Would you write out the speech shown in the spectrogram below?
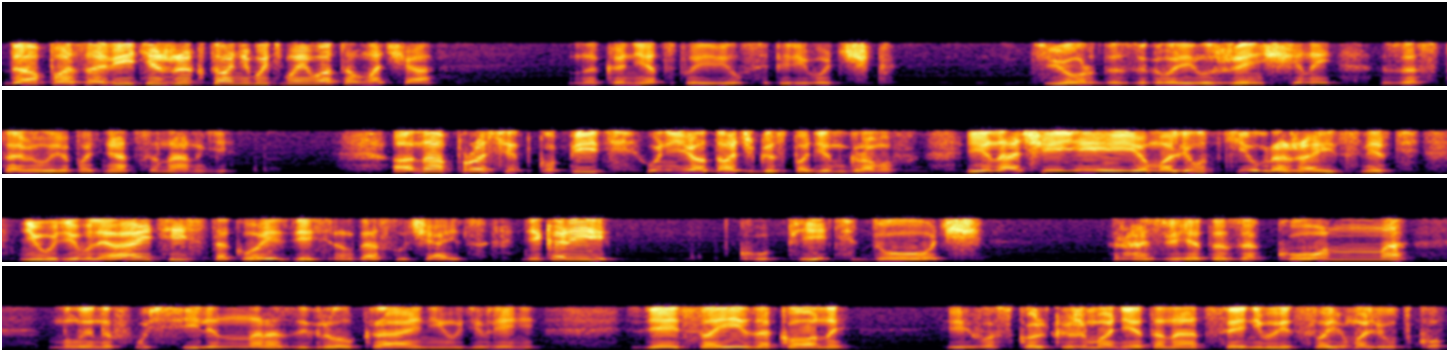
«Да позовите же кто-нибудь моего толмача!» Наконец появился переводчик. Твердо заговорил с женщиной, заставил ее подняться на ноги. Она просит купить у нее дочь, господин Громов, иначе ей ее малютке угрожает смерть. Не удивляйтесь, такое здесь иногда случается. Дикари, купить дочь? Разве это законно? Млынов усиленно разыгрывал крайнее удивление. Здесь свои законы. И во сколько же монет она оценивает свою малютку?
